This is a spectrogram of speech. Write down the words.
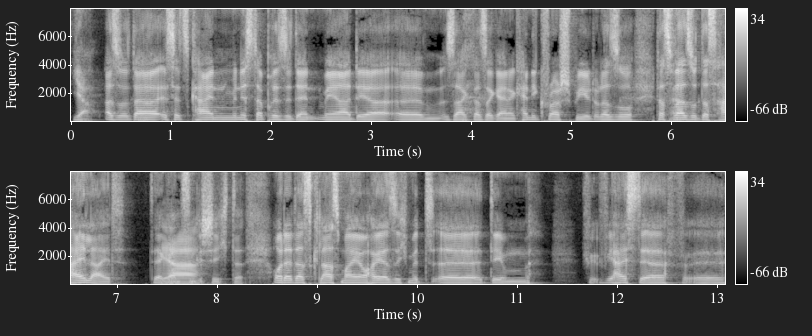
Ja, also da ist jetzt kein Ministerpräsident mehr, der ähm, sagt, dass er gerne Candy Crush spielt oder so. Das war so das Highlight der ja. ganzen Geschichte. Oder dass Klaas Meyerheuer sich mit äh, dem wie heißt der, äh,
